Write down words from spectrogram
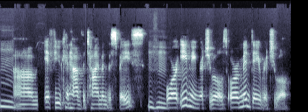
hmm. um, if you can have the time and the space, mm-hmm. or evening rituals, or a midday ritual.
